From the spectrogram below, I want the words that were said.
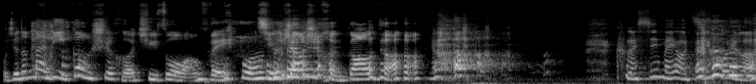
我觉得曼丽 更适合去做王妃，情商是很高的。可惜没有机会了，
